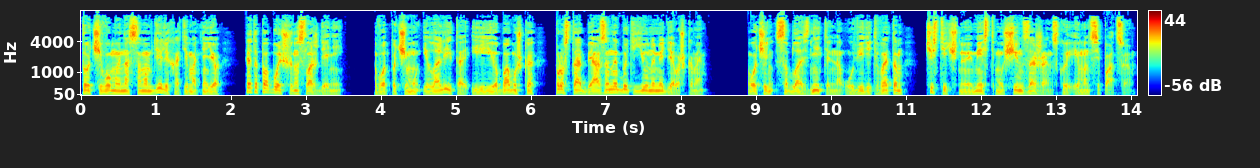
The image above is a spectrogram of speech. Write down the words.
То, чего мы на самом деле хотим от нее, это побольше наслаждений. Вот почему и Лолита, и ее бабушка просто обязаны быть юными девушками. Очень соблазнительно увидеть в этом частичную месть мужчин за женскую эмансипацию.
